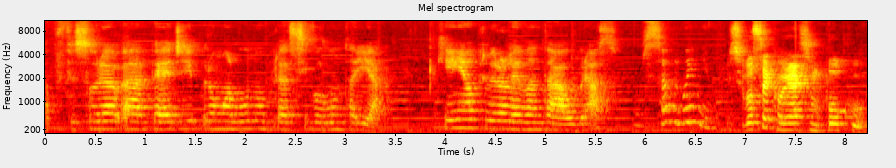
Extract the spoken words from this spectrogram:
a professora ah, pede para um aluno para se voluntariar. Quem é o primeiro a levantar o braço? Sanguíneo. Se você conhece um pouco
